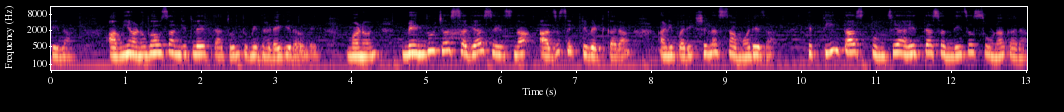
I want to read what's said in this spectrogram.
केला. आम्ही अनुभव सांगितले त्यातून तुम्ही धडे गिरवले. म्हणून मेंदूच्या सगळ्या सेल्सना आजच ॲक्टिवेट करा आणि परीक्षेला सामोरे जा. हे तीन तास तुमचे आहेत त्या संधीचं सोनं करा.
